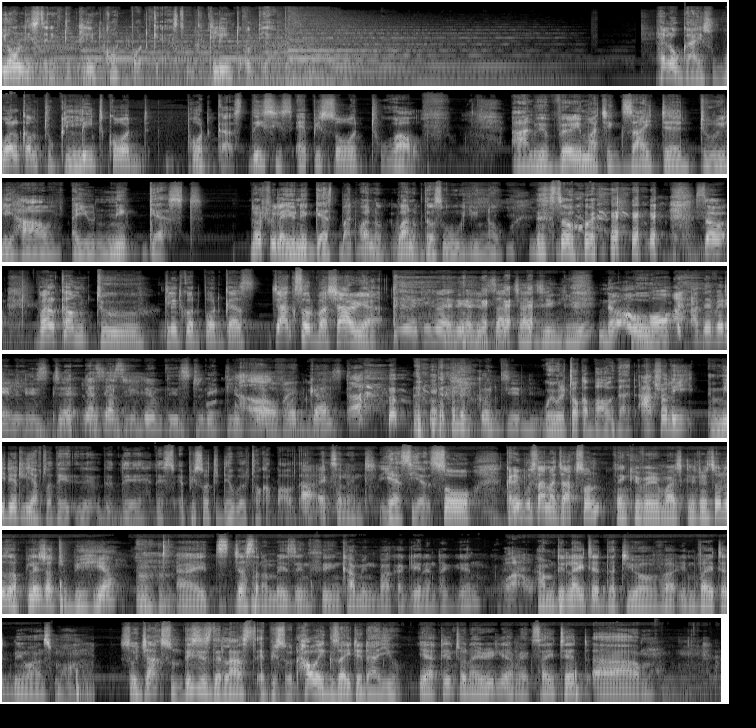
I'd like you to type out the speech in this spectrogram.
You're listening to Clint Court Podcast with Clint Odiabo. Hello, guys. Welcome to Clint Court Podcast. This is episode 12. And we're very much excited to really have a unique guest not really a unique guest, but one of one of those who you know. so, so welcome to Clint Code Podcast, Jackson Macharia. Yeah, I think I should start charging you. No. Or at- the very least, eh, let's just rename this to the Clint Oh, my Podcast. then we continue. we will talk about that. Actually, immediately after the, the, the this episode today, we'll talk about that. Ah, excellent. yes, yes. So, karibu sana Jackson. Thank you very much, Clint. It's always a pleasure to be here. Mm-hmm. Uh, it's just an amazing thing coming back again and again. Wow. I'm delighted that you have uh, invited me once more. So, Jackson, this is the last episode. How excited are you? Yeah, Clinton, I really am excited. Um,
